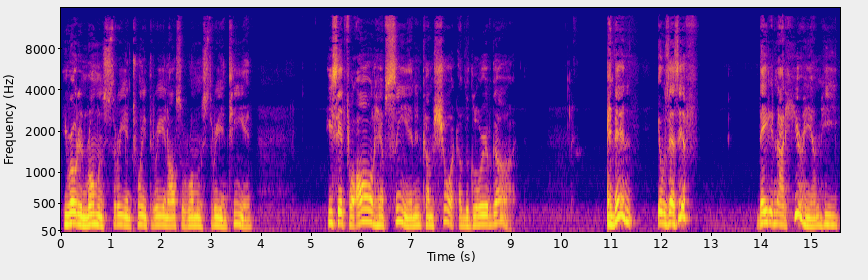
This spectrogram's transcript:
he wrote in Romans 3 and 23 and also Romans 3 and 10 he said, For all have sinned and come short of the glory of God. And then it was as if they did not hear him. He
